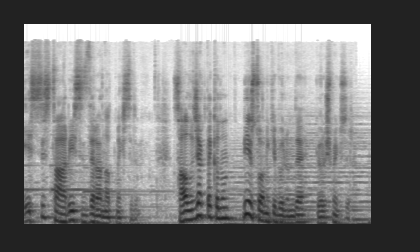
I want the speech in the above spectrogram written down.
eşsiz tarihi sizlere anlatmak istedim. Sağlıcakla kalın. Bir sonraki bölümde görüşmek üzere.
